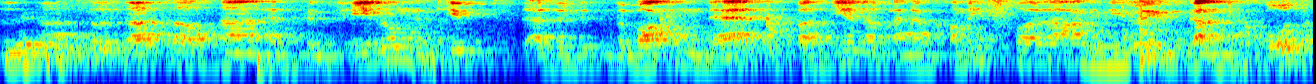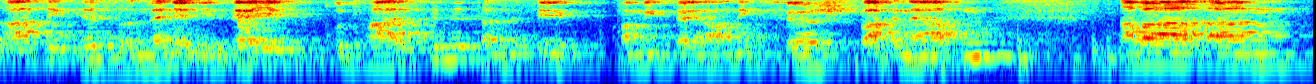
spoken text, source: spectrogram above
Also dazu, dazu auch eine, als Empfehlung. Es gibt, also The Walking Dead ist basierend auf einer Comicvorlage, die übrigens ganz großartig ist. Und wenn ihr die Serie brutal findet, dann ist die Comicserie auch nichts für schwache Nerven. Aber ähm,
